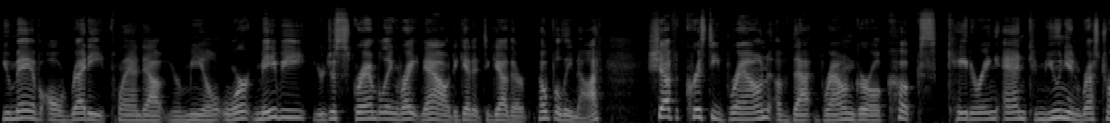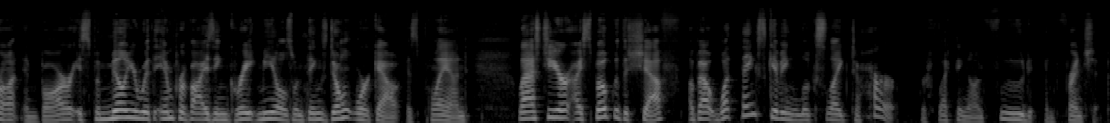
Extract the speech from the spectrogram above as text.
You may have already planned out your meal, or maybe you're just scrambling right now to get it together. Hopefully not. Chef Kristi Brown of That Brown Girl Cooks Catering and Communion Restaurant and Bar is familiar with improvising great meals when things don't work out as planned. Last year, I spoke with the chef about what Thanksgiving looks like to her, reflecting on food and friendship.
